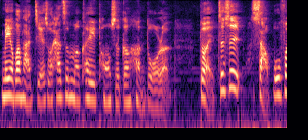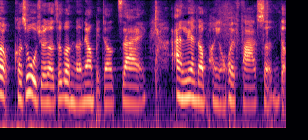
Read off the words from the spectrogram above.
没有办法接受他这么可以同时跟很多人。对，这是少部分，可是我觉得这个能量比较在暗恋的朋友会发生的。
